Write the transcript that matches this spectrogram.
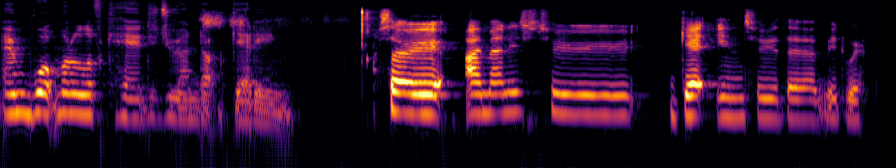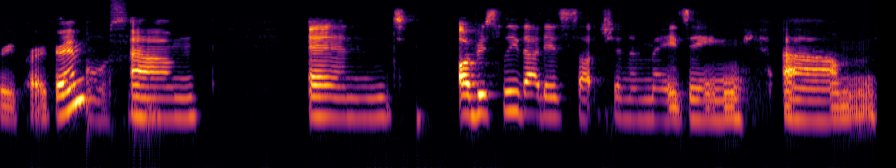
And what model of care did you end up getting? So I managed to get into the midwifery program. Awesome. Um, and obviously, that is such an amazing um,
